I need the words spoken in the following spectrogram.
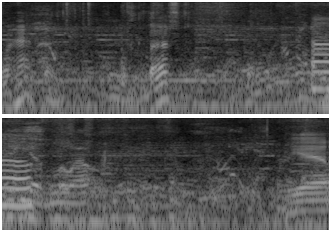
What happened? Bust? Oh. Yeah,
